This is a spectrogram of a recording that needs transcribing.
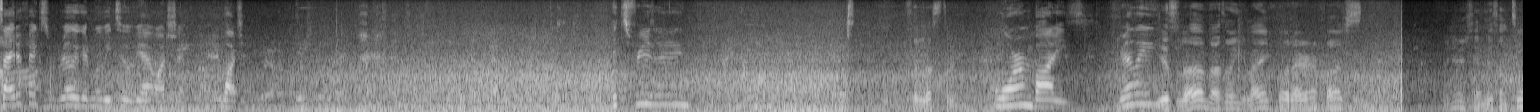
Side Effects, really good movie too. If you haven't watched it, watch it. It's freezing. Silvestre. Warm Bodies. Really? Yes, love. That's what you like. Whatever. First. We never seen this one too.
